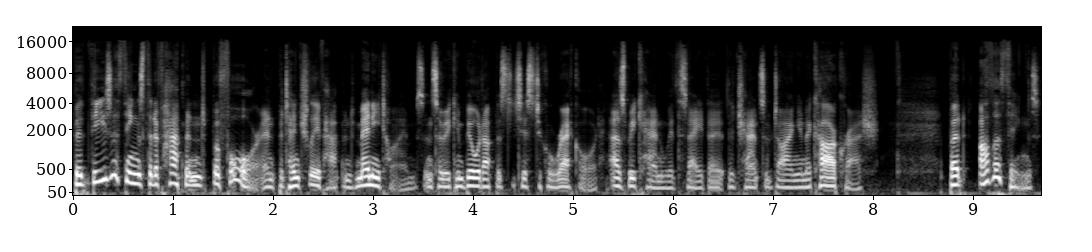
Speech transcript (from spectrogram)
But these are things that have happened before and potentially have happened many times, and so we can build up a statistical record, as we can with, say, the, the chance of dying in a car crash. But other things,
